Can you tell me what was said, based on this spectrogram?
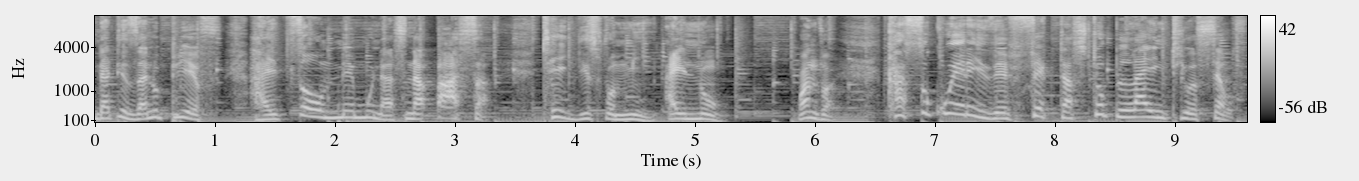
ndati zanup f haitsome munhu asina basa. Take this from me i know wanzwa kasukuere is a factor stop lying to yourself.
